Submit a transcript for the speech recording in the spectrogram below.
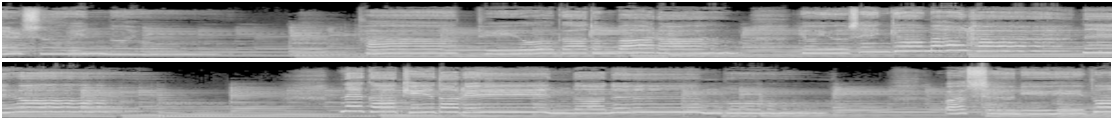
알 수 있나요? 바삐어 가던 바람 여유 생겨 말하네요. 내가 기다린다는 봄 왔으니 이번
